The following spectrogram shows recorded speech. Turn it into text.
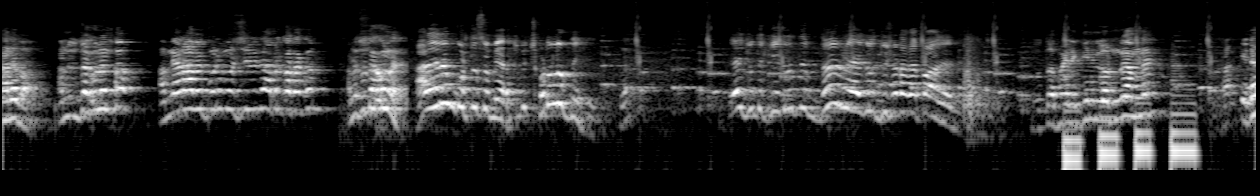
মারে বা আপনি জুতা খুলেন তো আপনি আর আবে পরিমর্শিত আবার কথা কোন। আপনি জুতা আর এরকম করতেছো মেয়া তুমি ছোট লোক নাকি? এই জুতো কি এগুলোতে? ধর না এগুলো দুশো টাকায় পাওয়া যাবে জুতা পাইলে কিনে লোন গো আপনি। আর এটা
